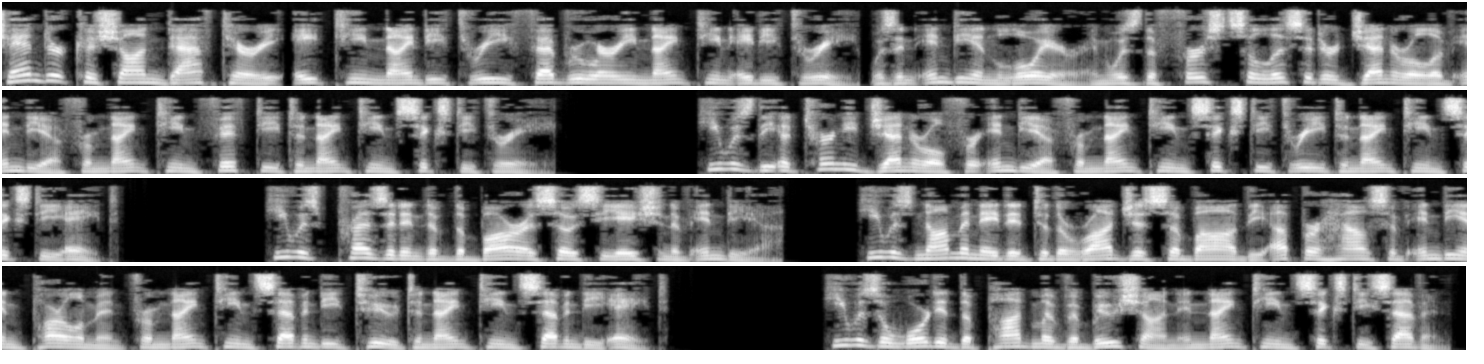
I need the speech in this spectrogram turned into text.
Chander Kishan Daphtary (1893 February 1983) was an Indian lawyer and was the first Solicitor General of India from 1950 to 1963. He was the Attorney General for India from 1963 to 1968. He was President of the Bar Association of India. He was nominated to the Rajya Sabha the upper house of Indian Parliament from 1972 to 1978. He was awarded the Padma Vibhushan in 1967.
